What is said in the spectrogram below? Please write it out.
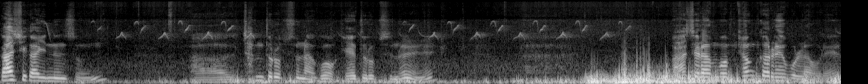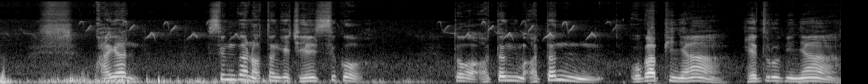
가시가 있는 순, 아, 참드롭순하고 개드롭순을 아, 맛을 한번 평가를 해보려고 그래요. 과연 쓴 건 어떤 게 제일 쓰고 또 어떤 어떤 오가피냐, 개두릅이냐,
